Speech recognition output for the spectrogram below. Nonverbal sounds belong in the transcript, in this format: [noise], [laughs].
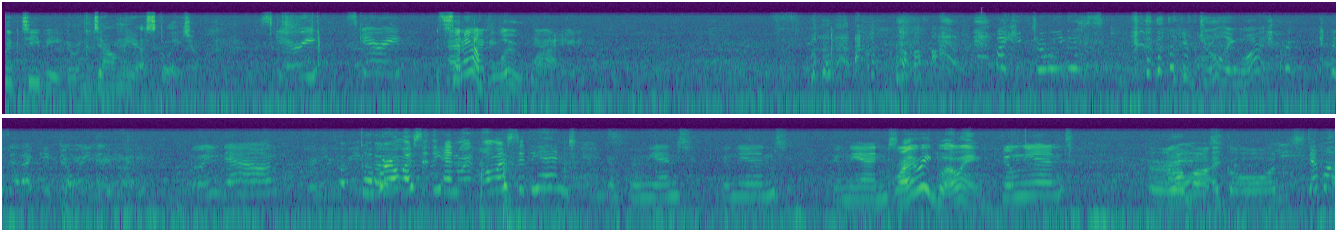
CLiCK TV going down the escalator. Scary, scary. It's sending out blue. Why? [laughs] I keep doing this. [laughs] keep drooling. What? I said I keep doing it. Going down. God, We're almost at the end. We're almost at the end. Film the end. Film the end. Film the end. Why are we glowing? Film the end. Oh And- my god. Step on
